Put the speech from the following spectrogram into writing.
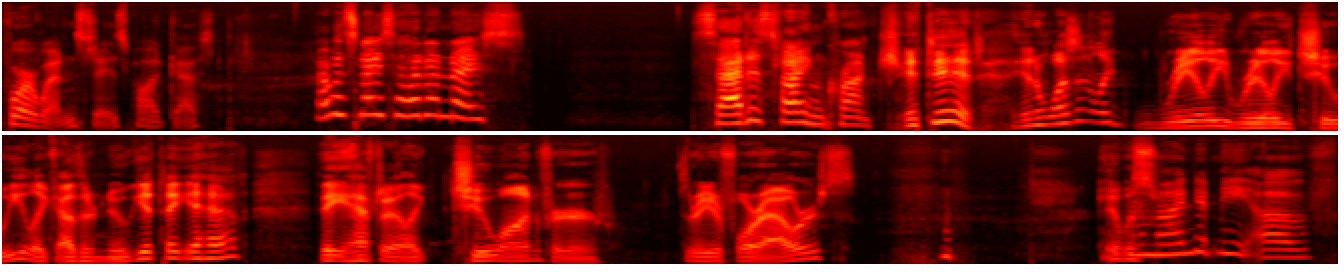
for Wednesday's podcast. That was nice. It had a nice, satisfying crunch. It did. And it wasn't like really, really chewy like other nougat that you have that you have to like chew on for three or four hours. It, It was reminded me of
